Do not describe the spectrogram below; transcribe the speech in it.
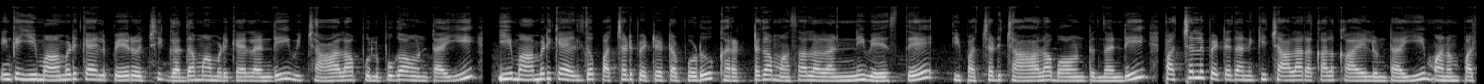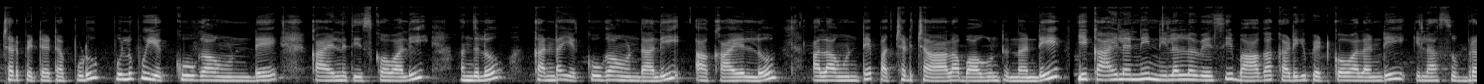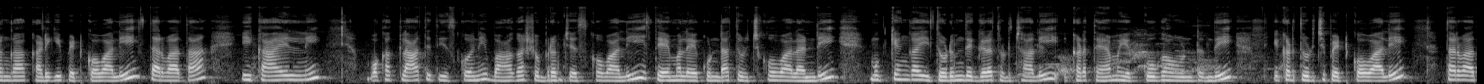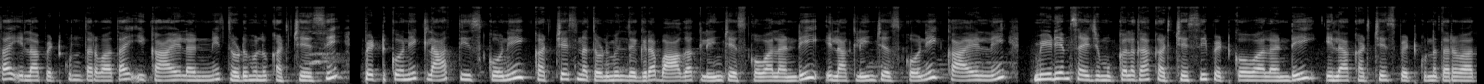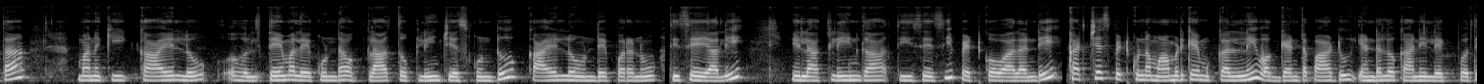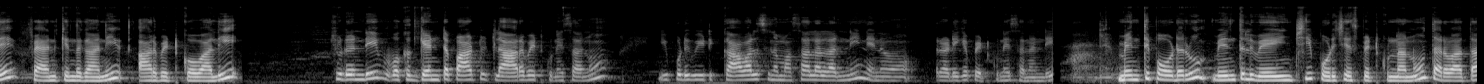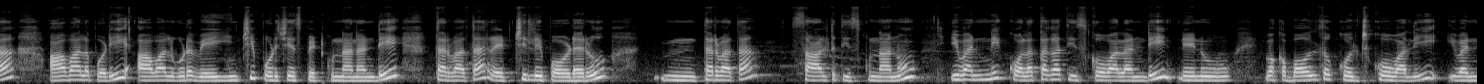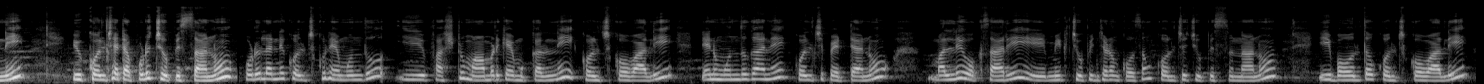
ఇంకా ఈ మామిడికాయల పేరు వచ్చి గద్ద మామిడికాయలు అండి ఇవి చాలా చాలా పులుపుగా ఉంటాయి. ఈ మామిడికాయలతో పచ్చడి పెట్టేటప్పుడు కరెక్ట్గా మసాలాలన్నీ వేస్తే ఈ పచ్చడి చాలా బాగుంటుందండి. పచ్చళ్ళు పెట్టేదానికి చాలా రకాల కాయలు ఉంటాయి మనం పచ్చడి పెట్టేటప్పుడు పులుపు ఎక్కువగా ఉండే కాయల్ని తీసుకోవాలి. అందులో కండ ఎక్కువగా ఉండాలి ఆ కాయల్లో. అలా ఉంటే పచ్చడి చాలా బాగుంటుందండి. ఈ కాయలన్నీ నీళ్ళల్లో వేసి బాగా కడిగి పెట్టుకోవాలండి. ఇలా శుభ్రంగా కడిగి పెట్టుకోవాలి. తర్వాత ఈ కాయల్ని ఒక క్లాత్ తీసుకొని బాగా శుభ్రం చేసుకోవాలి తేమ లేకుండా తుడుచుకోవాలండి. ముఖ్యంగా ఈ తొడుము దగ్గర తుడచాలి. ఇక్కడ తేమ ఎక్కువగా ఉంటుంది. ఇక్కడ తుడిచి పెట్టుకోవాలి. తర్వాత ఇలా పెట్టుకున్న తర్వాత ఈ కాయలన్నీ తొడుములు కట్ చేసి పెట్టుకొని క్లాత్ తీసుకొని కట్ చేసిన తొడుముల దగ్గర బాగా క్లీన్ చేసుకోవాలండి. ఇలా క్లీన్ చేసుకొని కాయల్ని మీడియం సైజు ముక్కలుగా కట్ చేసి పెట్టుకోవాలండి. ఇలా కట్ చేసి పెట్టుకున్న తర్వాత మనకి కాయల్లో తేమ లేకుండా ఒక క్లాత్తో క్లీన్ చేసుకుంటూ కాయల్లో ఉండే పొరను తీసేయాలి. ఇలా క్లీన్గా తీసేసి పెట్టుకోవాలండి. కట్ చేసి పెట్టుకున్న మామిడికాయ ముక్కల్ని ఒక గంట పాటు ఎండలో కానీ లేకపోతే ఫ్యాన్ కింద కానీ ఆరబెట్టుకోవాలి. చూడండి ఒక గంట పాటు ఇట్లా ఆరబెట్టుకునేసాను. ఇప్పుడు వీటికి కావాల్సిన మసాలాలన్నీ నేను రెడీగా పెట్టుకునేసానండి. మెంతి పౌడరు మెంతులు వేయించి పొడి చేసి పెట్టుకున్నాను. తర్వాత ఆవాల పొడి ఆవాలు కూడా వేయించి పొడి చేసి పెట్టుకున్నానండి. తర్వాత రెడ్ చిల్లీ పౌడరు తర్వాత సాల్ట్ తీసుకున్నాను. ఇవన్నీ కొలతగా తీసుకోవాలండి. నేను ఒక బౌల్తో కొలుచుకోవాలి ఇవన్నీ. ఇవి కొలిచేటప్పుడు చూపిస్తాను. పొడులన్నీ కొలుచుకునే ముందు ఈ ఫస్ట్ మామిడికాయ ముక్కల్ని కొలుచుకోవాలి. నేను ముందుగానే కొలిచి పెట్టాను. మళ్ళీ ఒకసారి మీకు చూపించడం కోసం కొలిచి చూపిస్తున్నాను. ఈ బౌల్తో కొలుచుకోవాలి.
